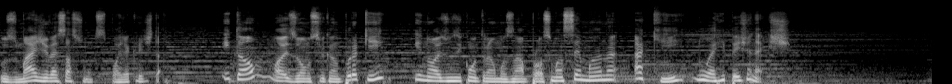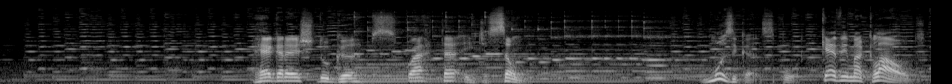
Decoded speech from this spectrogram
os mais diversos assuntos, pode acreditar. Então, nós vamos ficando por aqui e nós nos encontramos na próxima semana aqui no RPG Next. Regras do GURPS, quarta edição. Músicas por Kevin MacLeod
